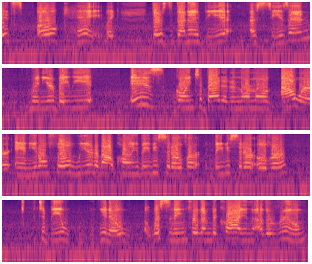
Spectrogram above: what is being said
it's okay. Like, there's gonna be a season when your baby is going to bed at a normal hour and you don't feel weird about calling a babysitter over babysitter over to be you know listening for them to cry in the other room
